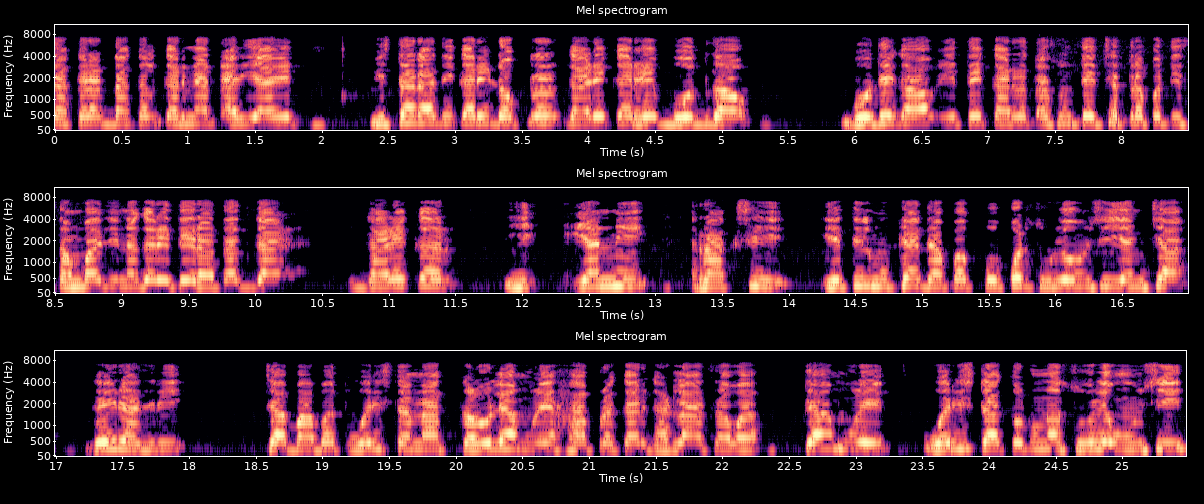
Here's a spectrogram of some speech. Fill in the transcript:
तक्रार दाखल करण्यात आली आहे. विस्तार अधिकारी डॉक्टर गाडेकर हे बोधगाव बोधेगाव येथे कार्यरत असून ते छत्रपती संभाजीनगर येथे राहतात. गा गाळेकर यांनी राक्षी येथील मुख्याध्यापक पोपट सूर्यवंशी यांच्या गैरहजेरीच्या बाबत वरिष्ठांना कळवल्यामुळे हा प्रकार घडला असावा. त्यामुळे वरिष्ठाकडून सूर्यवंशी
